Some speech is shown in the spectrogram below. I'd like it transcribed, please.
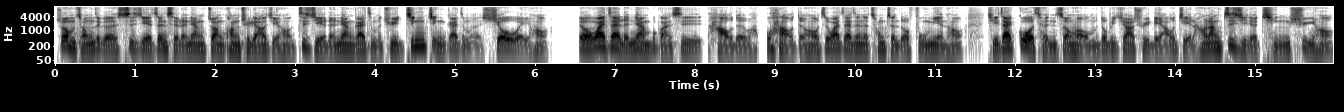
所以，我们从这个世界真实能量状况去了解哈，自己的能量该怎么去精进，该怎么修为哈。就外在能量，不管是好的不好的哈，这外在真的充斥很多负面哈。其实，在过程中哈，我们都必须要去了解，然后让自己的情绪哈，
